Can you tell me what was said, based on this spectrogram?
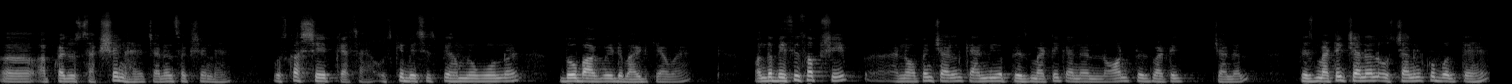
आपका जो सेक्शन है चैनल सेक्शन है उसका शेप कैसा है उसके बेसिस पे हम लोगों ने दो भाग में डिवाइड किया हुआ है on the basis of shape an open channel can be a prismatic and a non prismatic channel prismatic channel उस चैनल को बोलते हैं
